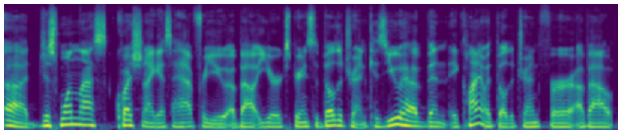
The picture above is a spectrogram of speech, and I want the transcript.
uh, just one last question, I guess I have for you about your experience with Buildertrend because you have been a client with Buildertrend for about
